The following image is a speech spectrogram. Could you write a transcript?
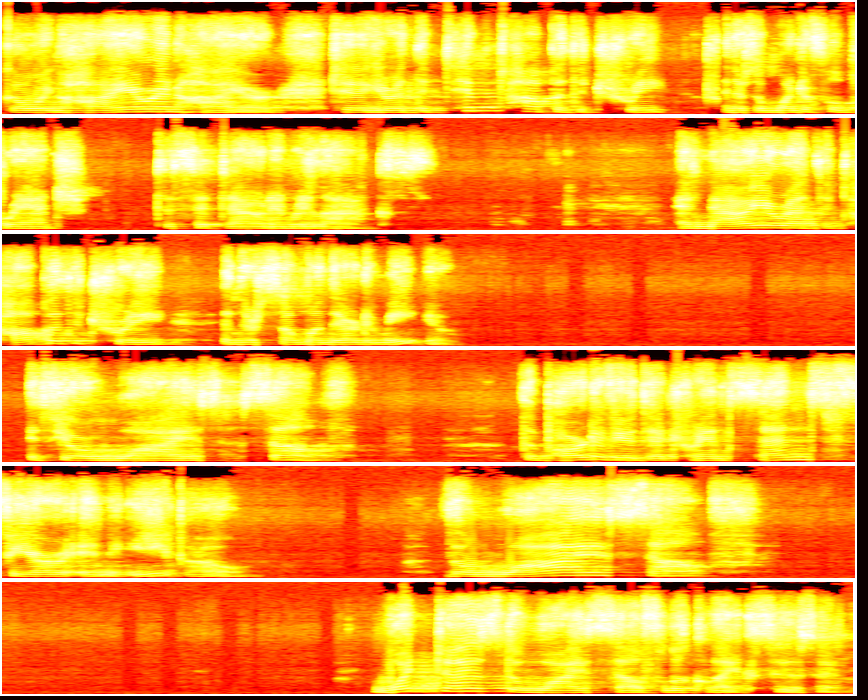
going higher and higher till you're at the tip top of the tree, and there's a wonderful branch to sit down and relax. And now you're at the top of the tree, and there's someone there to meet you. It's your wise self, the part of you that transcends fear and ego, the wise self. What does the wise self look like, Susan?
